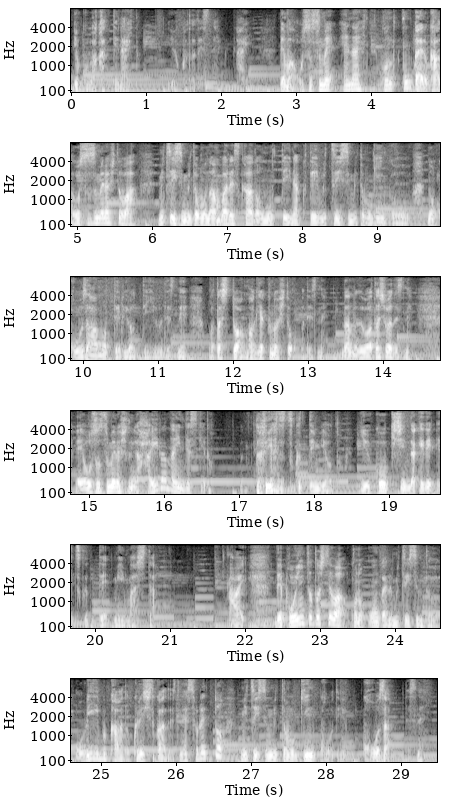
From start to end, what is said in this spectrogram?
よく分かってないということですね。で、まあ、おすすめな今回のカードおすすめの人は、三井住友ナンバーレスカードを持っていなくて、三井住友銀行の口座を持ってるよっていうですね、私とは真逆の人ですね。なので私はですね、えー、おすすめの人には入らないんですけど、とりあえず作ってみようという好奇心だけで作ってみました。はい。で、ポイントとしては、この今回の三井住友 Olive カード、クレジットカードですね。それと三井住友銀行という口座ですね。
